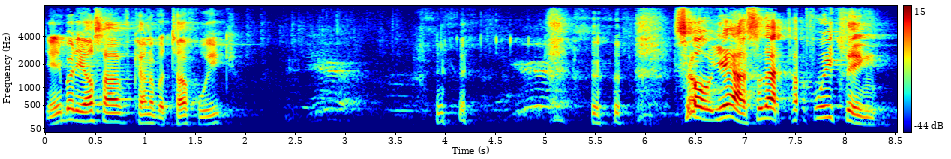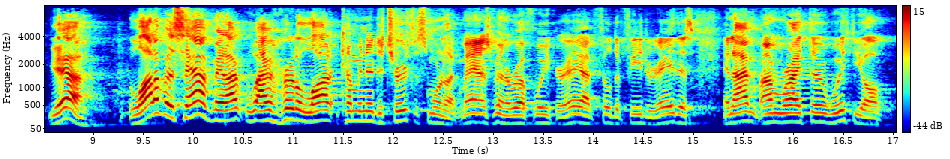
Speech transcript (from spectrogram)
Anybody else have kind of a tough week? so yeah, so that tough week thing, yeah. A lot of us have, man. I, I heard a lot coming into church this morning, like, man, it's been a rough week, or hey, I feel defeated, or hey, this. And I'm, I'm right there with y'all.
